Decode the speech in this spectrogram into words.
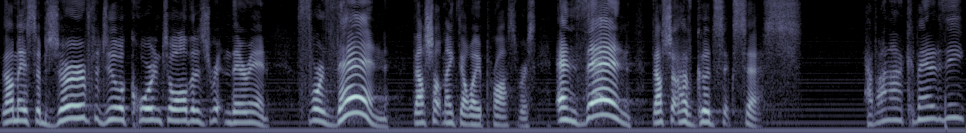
Thou mayest observe to do according to all that is written therein. For then thou shalt make thy way prosperous, and then thou shalt have good success. Have I not commanded thee?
